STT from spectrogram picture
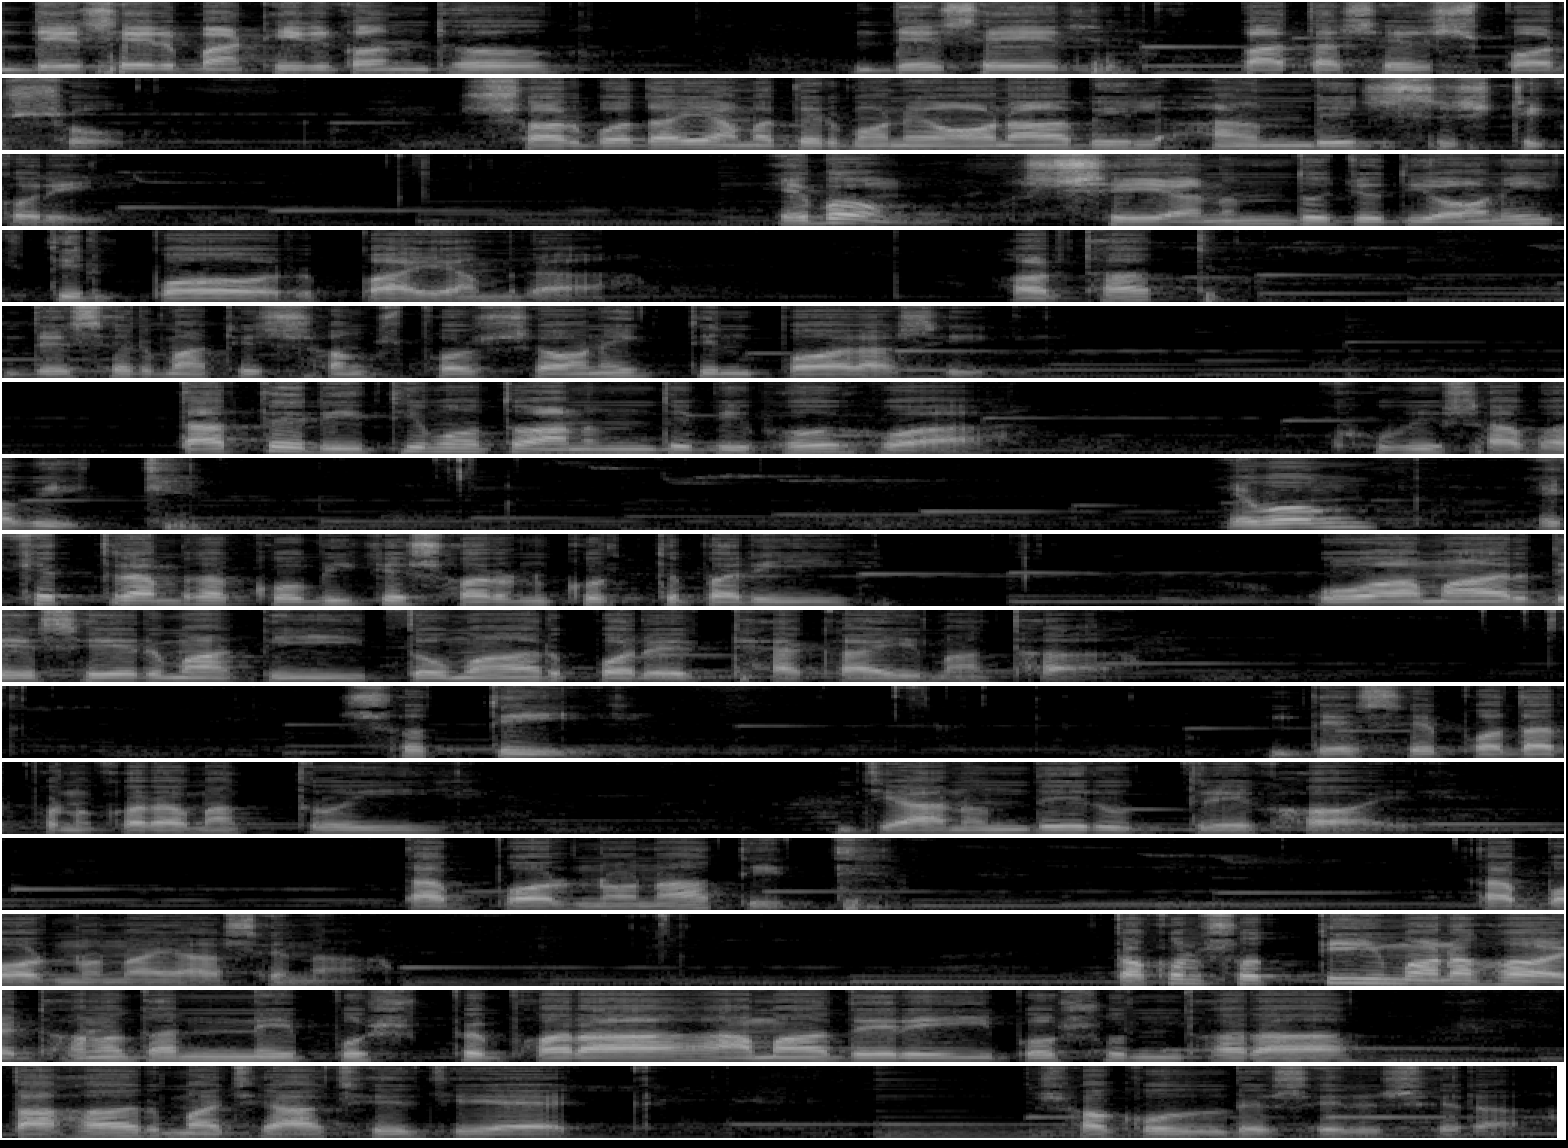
দেশের মাটির গন্ধ, দেশের বাতাসের স্পর্শ, সর্বদাই আমাদের মনে অনাবিল আনন্দের সৃষ্টি করে। এবং সেই আনন্দ যদি অনেক দিন পর পাই আমরা, অর্থাৎ দেশের মাটির সংস্পর্শে অনেক দিন পর আসি, তাতে রীতিমতো আনন্দে বিভোর হওয়া খুবই স্বাভাবিক। এবং এক্ষেত্রে আমরা কবিকে স্মরণ করতে পারি ও আমার দেশের মাটি, তোমার পরে ঠেকাই মাথা। সত্যি, দেশে পদার্পণ করা মাত্রই যে আনন্দের উদ্রেক হয়, তা বর্ণনাতীত, তা বর্ণনায় আসে না। তখন সত্যিই মনে হয়, ধনধান্যে পুষ্পে ভরা আমাদের এই বসুন্ধরা, তাহার মাঝে আছে যে এক সকল দেশের সেরা।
